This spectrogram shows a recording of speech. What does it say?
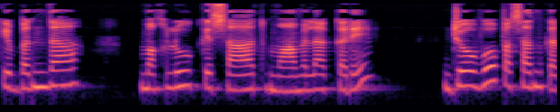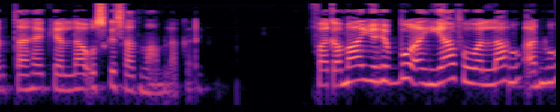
کہ بندہ مخلوق کے ساتھ معاملہ کرے، جو وہ پسند کرتا ہے کہ اللہ اس کے ساتھ معاملہ کرے۔ کما یو ایاف اللہ انہ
